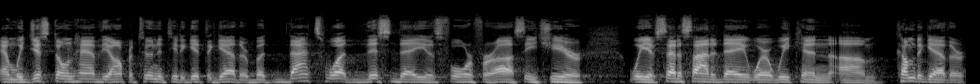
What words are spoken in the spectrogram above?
and we just don't have the opportunity to get together. But that's what this day is for for us each year. We have set aside a day where we can um, come together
